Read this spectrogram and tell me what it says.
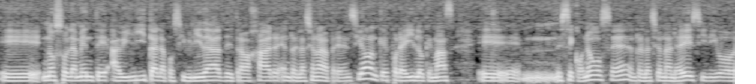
eh, no solamente habilita la posibilidad de trabajar en relación a la prevención, que es por ahí lo que más se conoce en relación a la ESI, digo,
